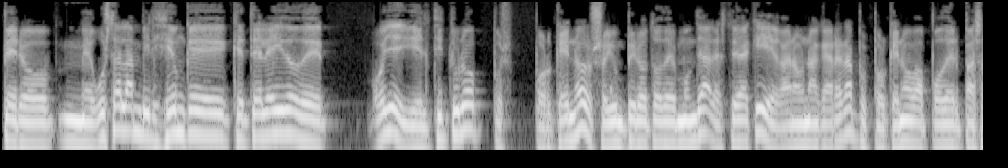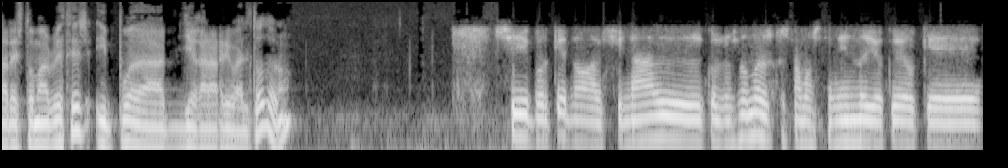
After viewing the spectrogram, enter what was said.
pero me gusta la ambición que, que te he leído de oye, y el título, pues ¿por qué no? Soy un piloto del Mundial, estoy aquí, he ganado una carrera, pues ¿por qué no va a poder pasar esto más veces y pueda llegar arriba del todo, no? Sí, ¿por qué no? Al final, con los números que estamos teniendo, yo creo que,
